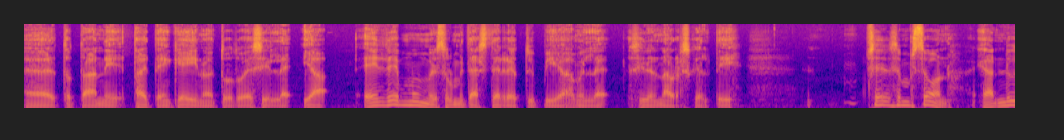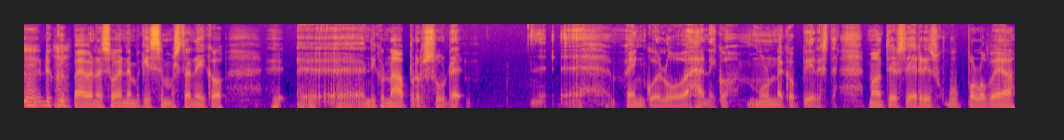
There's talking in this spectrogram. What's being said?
Ää, tota, niin, taiteen keinoin tuotu esille. Ja ei, ei mun mielestä ollut mitään stereotypiaa, mille siinä nauraskeltiin. Se, semmoista se on. Ja ny, mm, nykypäivänä mm. se on enemmänkin semmoista niinku, niinku naapurisuuden venkoilua vähän niin kuin mun näköpiiristä. Mä oon tietysti eri sukupolvea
